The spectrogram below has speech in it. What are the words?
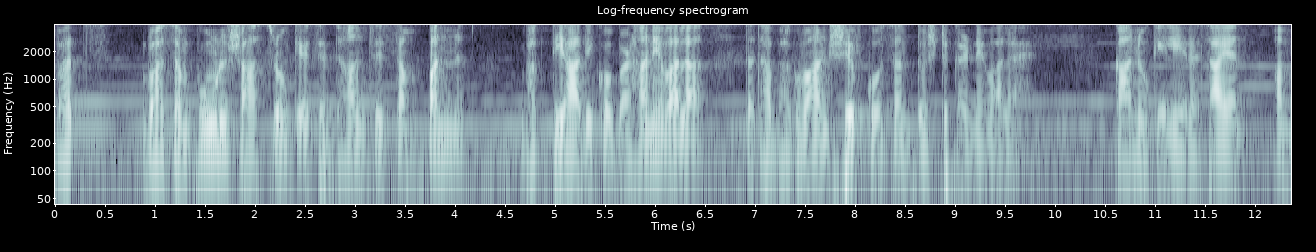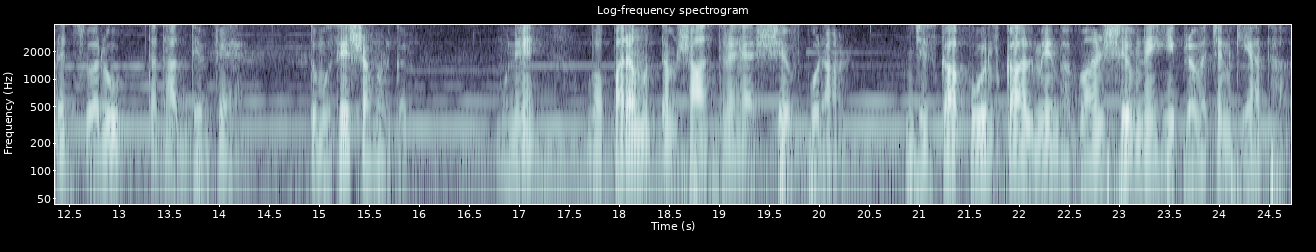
वत्स, वह संपूर्ण शास्त्रों के सिद्धांत से संपन्न भक्ति आदि को बढ़ाने वाला तथा भगवान शिव को संतुष्ट करने वाला है। कानों के लिए रसायन, अमृत स्वरूप तथा दिव्य है। तुम उसे श्रवण करो। मुने, वह परम उत्तम शास्त्र है शिव पुराण, जिसका पूर्व काल में भगवान शिव ने ही प्रवचन किया था।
